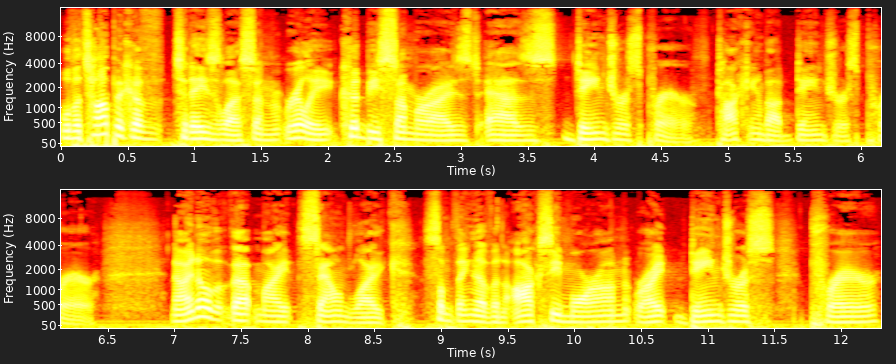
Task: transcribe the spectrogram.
Well, the topic of today's lesson really could be summarized as dangerous prayer, talking about dangerous prayer. Now, I know that that might sound like something of an oxymoron, right? Dangerous prayer.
